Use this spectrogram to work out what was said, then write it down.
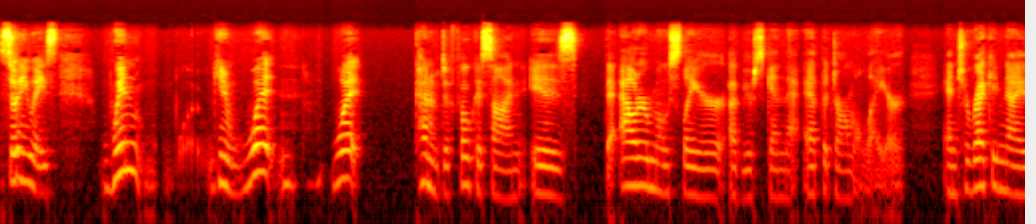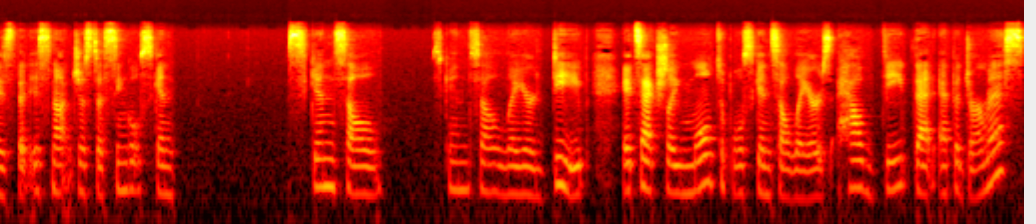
So anyways when you know what what kind of to focus on is the outermost layer of your skin that epidermal layer. And to recognize that it's not just a single skin skin cell skin cell layer deep. It's actually multiple skin cell layers. How deep that epidermis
